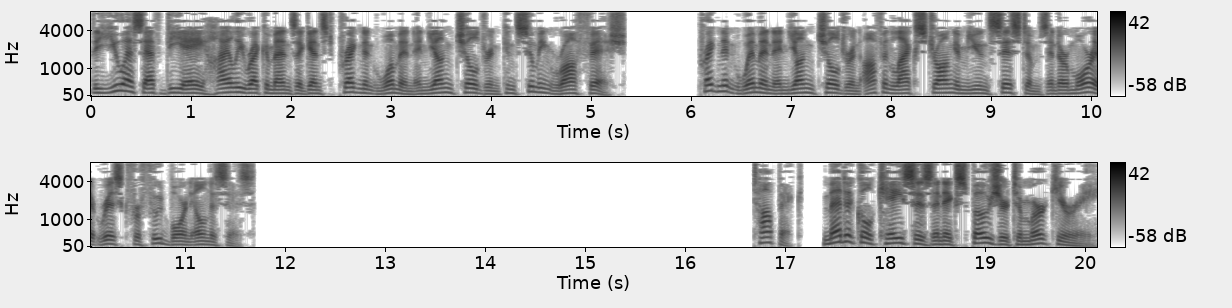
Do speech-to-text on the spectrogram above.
The US FDA highly recommends against pregnant women and young children consuming raw fish. Pregnant women and young children often lack strong immune systems and are more at risk for foodborne illnesses. Medical cases and exposure to mercury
